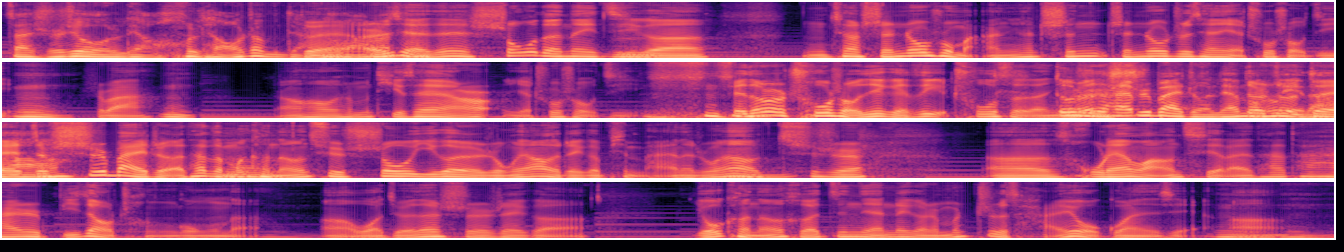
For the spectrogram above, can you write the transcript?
暂时就聊 聊这么点儿。对，而且这收的那几个，你像神州数码，你看神神州之前也出手机，嗯，是吧？嗯，然后什么 TCL 也出手机，这都是出手机给自己出死的，都是失败者联盟里的。对，就失败者，他怎么可能去收一个荣耀的这个品牌呢？荣耀其实。呃，互联网起来，它它还是比较成功的啊，我觉得是这个，有可能和今年这个什么制裁有关系啊。嗯，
